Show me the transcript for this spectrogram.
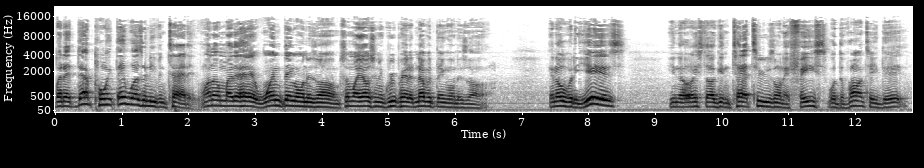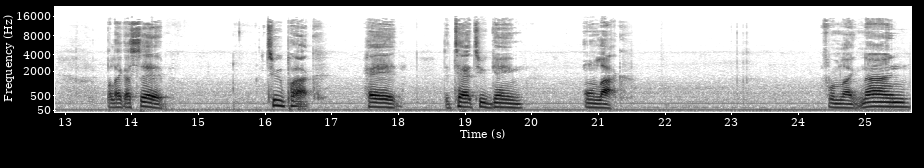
But at that point, they wasn't even tatted. One of them might have had one thing on his arm. Somebody else in the group had another thing on his arm. And over the years, you know, they started getting tattoos on their face, what DeVante did. But like I said, Tupac had the tattoo game on lock. From like 9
